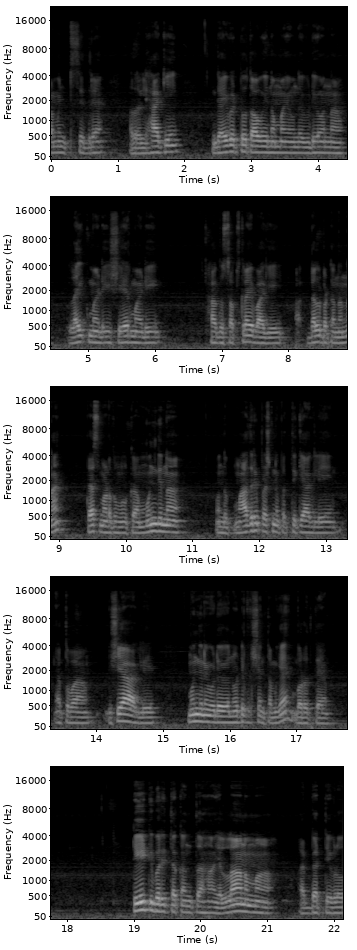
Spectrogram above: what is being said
ಕಮೆಂಟ್ಸ್ ಇದ್ದರೆ ಅದರಲ್ಲಿ ಹಾಕಿ ದಯವಿಟ್ಟು ತಾವು ನಮ್ಮ ಈ ಒಂದು ವಿಡಿಯೋವನ್ನು ಲೈಕ್ ಮಾಡಿ, ಶೇರ್ ಮಾಡಿ ಹಾಗೂ ಸಬ್ಸ್ಕ್ರೈಬ್ ಆಗಿ ಬೆಲ್ ಬಟನನ್ನು ಪ್ರೆಸ್ ಮಾಡೋದ್ರ ಮೂಲಕ ಮುಂದಿನ ಒಂದು ಮಾದರಿ ಪ್ರಶ್ನೆ ಪತ್ರಿಕೆ ಆಗಲಿ ಅಥವಾ ವಿಷಯ ಆಗಲಿ ಮುಂದಿನ ವಿಡಿಯೋ ನೋಟಿಫಿಕೇಷನ್ ತಮಗೆ ಬರುತ್ತೆ. ಟಿ ಇ ಟಿ ಬರೀತಕ್ಕಂತಹ ಎಲ್ಲ ನಮ್ಮ ಅಭ್ಯರ್ಥಿಗಳು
